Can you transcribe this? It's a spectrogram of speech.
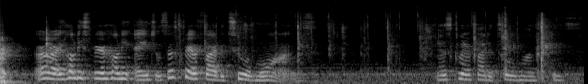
All right, Holy Spirit, Holy Angels. Let's clarify the Two of Wands. Let's clarify the Two of Wands, please.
